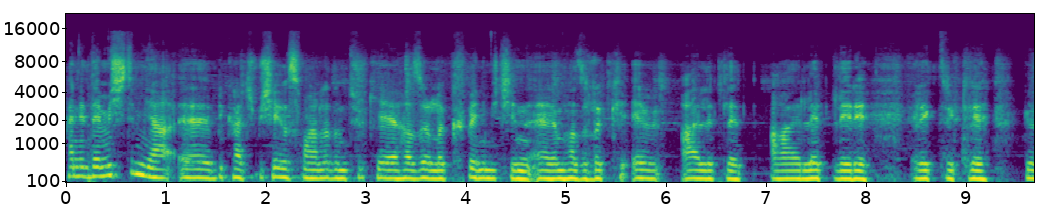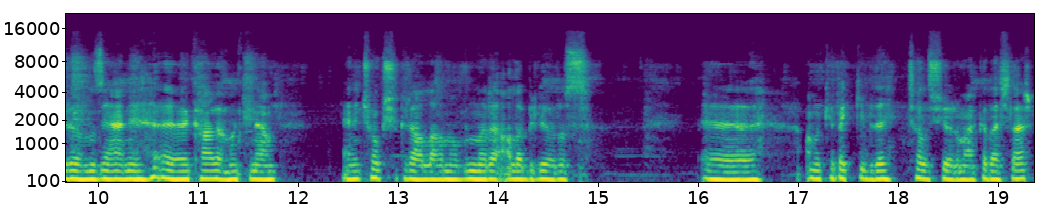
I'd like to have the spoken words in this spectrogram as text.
Hani demiştim ya e, birkaç bir şey ısmarladım Türkiye'ye. Hazırlık benim için e, hazırlık ev aletleri aletleri elektrikli görüyorsunuz yani e, kahve makinem. Yani çok şükür Allah'ıma bunları alabiliyoruz. E, ama köpek gibi de çalışıyorum arkadaşlar.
